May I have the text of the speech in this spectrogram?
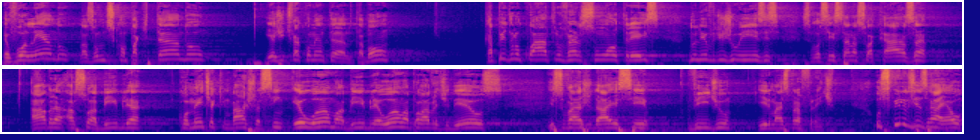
Eu vou lendo, nós vamos descompactando e a gente vai comentando, tá bom? Capítulo 4, verso 1 ao 3 do livro de Juízes. Se você está na sua casa, abra a sua Bíblia, comente aqui embaixo assim: Eu amo a Bíblia, eu amo a palavra de Deus. Isso vai ajudar esse vídeo a ir mais para frente. Os filhos de Israel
